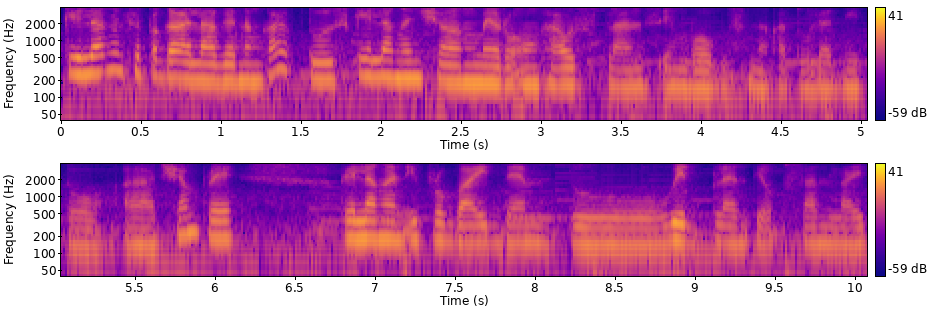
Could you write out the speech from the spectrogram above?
Kailangan sa pag-aalaga ng cactus, kailangan siyang merong houseplants involved na katulad nito. At syempre, kailangan i-provide them to with plenty of sunlight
